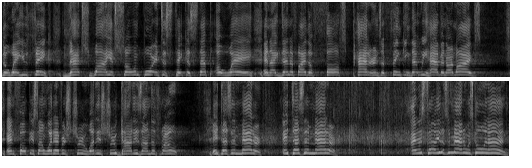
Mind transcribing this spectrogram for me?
the way you think. That's why it's so important to take a step away and identify the false patterns of thinking that we have in our lives and focus on whatever's true. What is true? God is on the throne. It doesn't matter. It doesn't matter. I just tell you, it doesn't matter what's going on.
